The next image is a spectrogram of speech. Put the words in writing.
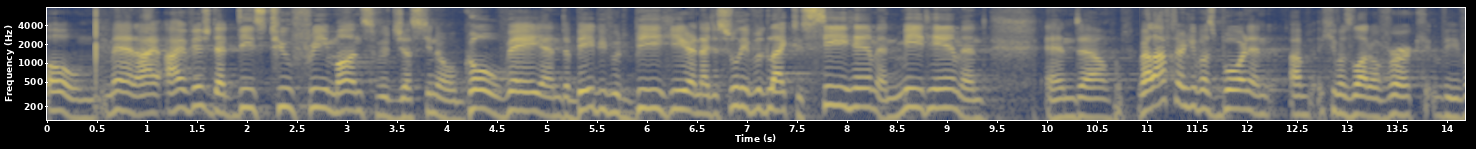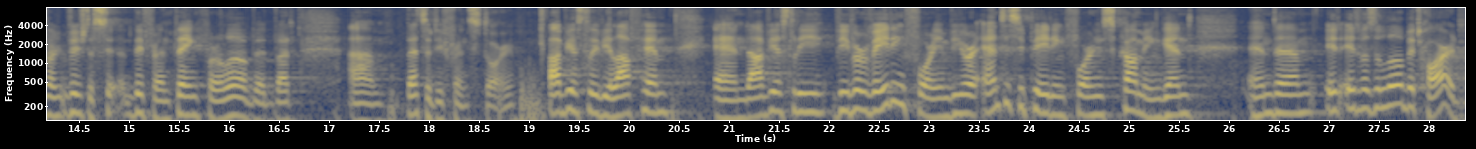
oh man, I, I wish that these two, three months would just, you know, go away and the baby would be here and I just really would like to see him and meet him. And, and uh, well, after he was born and uh, he was a lot of work, we wished a different thing for a little bit, but um, that's a different story. Obviously, we love him, and obviously, we were waiting for him. We were anticipating for his coming, and, and um, it, it, was a little bit hard,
